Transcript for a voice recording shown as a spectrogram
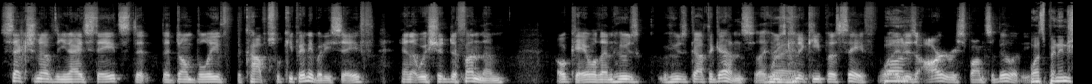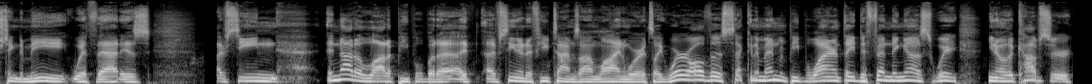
section of the united states that that don't believe the cops will keep anybody safe and that we should defund them okay well then who's who's got the guns like, who's Right. going to keep us safe well, Well, it is our responsibility What's been interesting to me with that is I've seen, and not a lot of people, but I, I've seen it a few times online where it's like, where are all the Second Amendment people? Why aren't they defending us? Where, you know, the cops are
